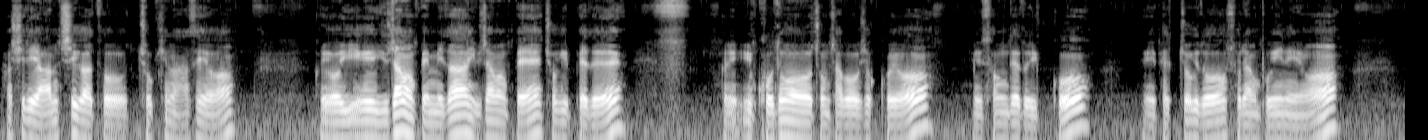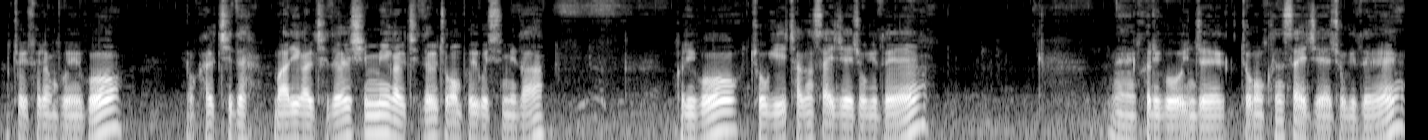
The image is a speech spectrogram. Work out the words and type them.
확실히 암치가 더 좋기는 하세요. 그리고 이게 유자망배입니다. 유자망배, 조기배들. 그리고 이 고등어 좀 잡아 오셨고요. 여기 성대도 있고, 백조기도 소량 보이네요. 백조기 소량 보이고, 요 갈치들, 마리 갈치들, 신미 갈치들 조금 보이고 있습니다. 그리고 조기, 작은 사이즈의 조기들. 네, 그리고 이제 조금 큰 사이즈의 조기들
